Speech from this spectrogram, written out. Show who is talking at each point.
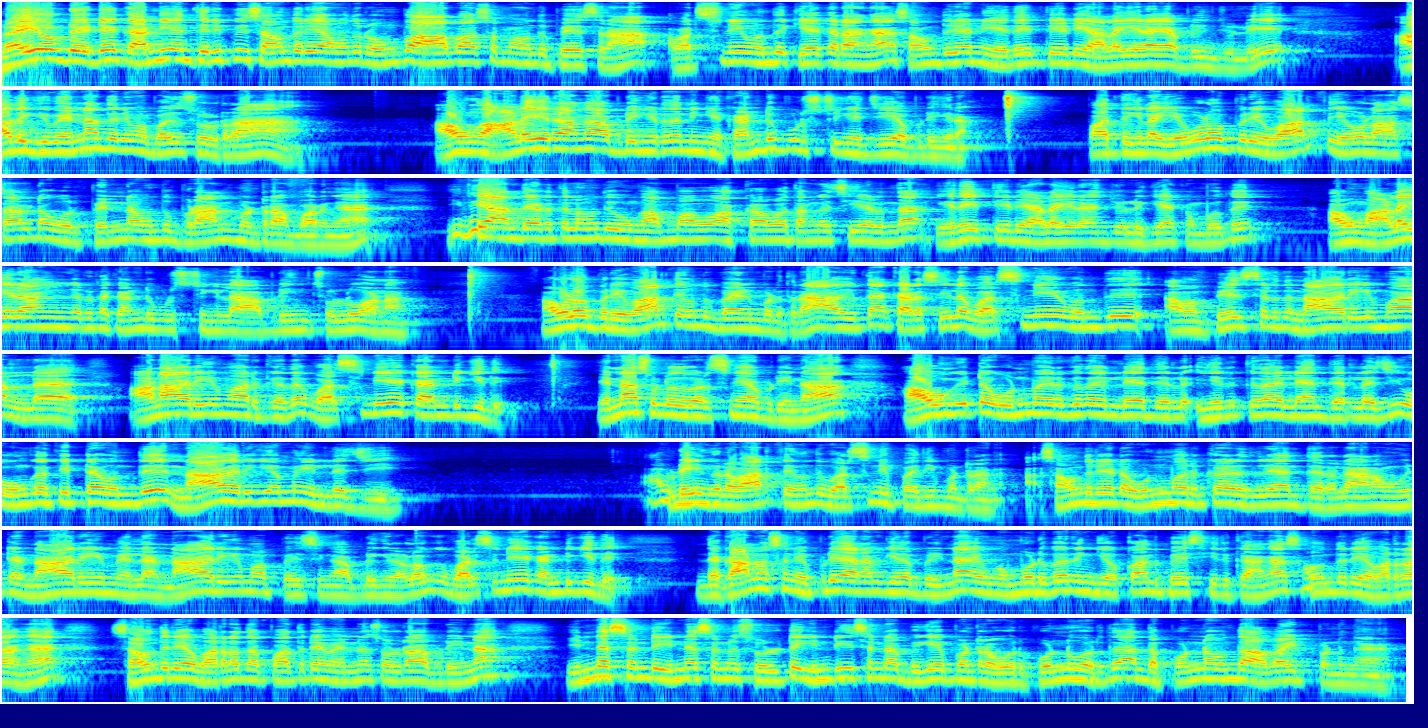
Speaker 1: Live அப்டேட்டே கண்ணியன் திருப்பி சௌந்தர்யா வந்து ரொம்ப ஆபாசமாக வந்து பேசுகிறான் வர்ஷினி வந்து கேட்குறாங்க சௌந்தர்யா நீ எதை தேடி அலைகிறாய் அப்படின்னு சொல்லி. அதுக்கு இவன் என்ன தெரியுமா பதில் சொல்கிறான் அவங்க அலையிறாங்க அப்படிங்கிறத நீங்கள் கண்டுபிடிச்சிட்டிங்க ஜி அப்படிங்கிறான். பார்த்தீங்களா எவ்வளோ பெரிய வார்த்தை எவ்வளோ அசால்ட்டாக ஒரு பெண்ணை வந்து பிராண்ட் பண்ணுறான் பாருங்கள் இதே அந்த இடத்துல வந்து உங்கள் அம்மாவோ அக்காவோ தங்கச்சியோ இருந்தால் எதை தேடி அலையிறான்னு சொல்லி கேட்கும்போது அவங்க அலையிறாங்கிறத கண்டுபிடிச்சிட்டிங்களா? அப்படின்னு சொல்லுவானா. அவ்வளோ பெரிய வார்த்தையை வந்து பயன்படுத்துகிறான் அதுக்கு தான் கடைசியில் வர்ஷினியே வந்து அவன் பேசுகிறது நாகரிகமாக இல்லை அநாகரிகமாக இருக்கிறத வர்ஷினியே கண்டிக்குது. என்ன சொல்லுது வர்ஷினி அப்படின்னா அவங்ககிட்ட உண்மை இருக்குதா இல்லையா தெரியல இருக்குதா இல்லையான்னு தெரியல ஜி. உங்ககிட்ட வந்து நாகரிகமே இல்லை ஜி. அப்படிங்கிற வார்த்தையை வந்து வர்ஷினி பதிவு பண்ணுறாங்க சௌந்தர்யாட்ட உண்மை இருக்கா இல்லையான்னு தெரியல ஆனால் உங்ககிட்ட நாகரிகமே இல்லை நாகரிகமாக பேசுங்க அப்படிங்கிற அளவுக்கு வர்ஷினியே கண்டிக்குது. இந்த கான்வர்சன் எப்படி ஆரம்பிக்குது அப்படின்னா இவங்க மூணு பேர் இங்கே உட்காந்து பேசியிருக்காங்க சௌந்தர்யா வர்றாங்க. சௌந்தர்யா வர்றதை பார்த்துட்டு அவன் என்ன சொல்கிறான் அப்படின்னா இன்னசென்ட் இன்னசென்ட் சொல்லிட்டு இன்டீசெண்டாக பிஹேவ் பண்ணுற ஒரு பொண்ணு வருது அந்த பொண்ணை வந்து அவாய்ட் பண்ணுங்கள்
